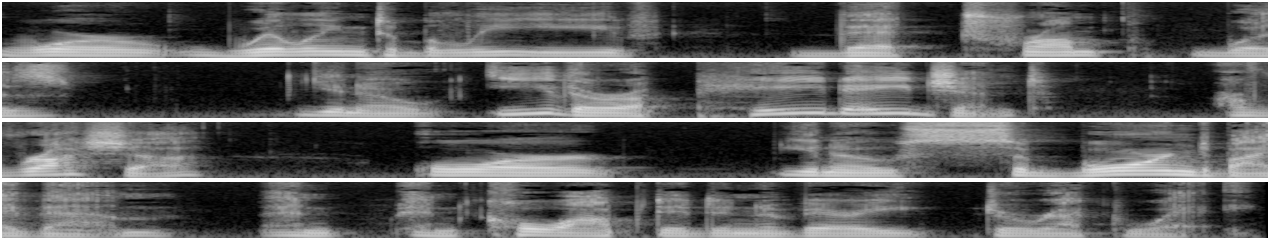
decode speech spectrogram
were willing to believe that Trump was, you know, either a paid agent of Russia or, you know, suborned by them and, and co opted in a very direct way.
